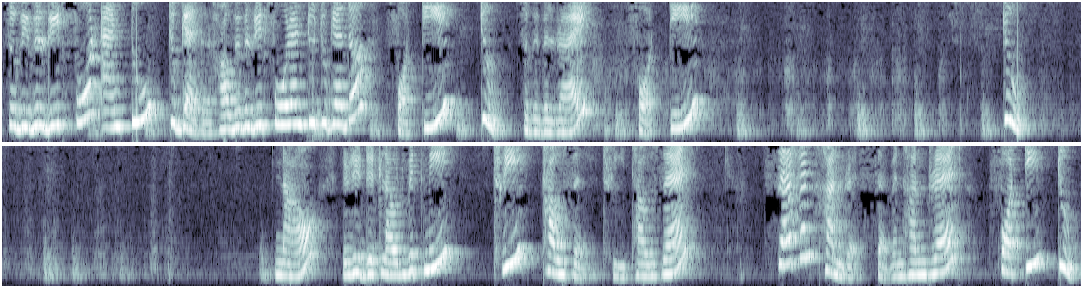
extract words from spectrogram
So, we will read 4 and 2 together. How we will read 4 and 2 together? 42. So, we will write 40 2. Now, read it loud with me. 3000. 3000. 700, 742,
